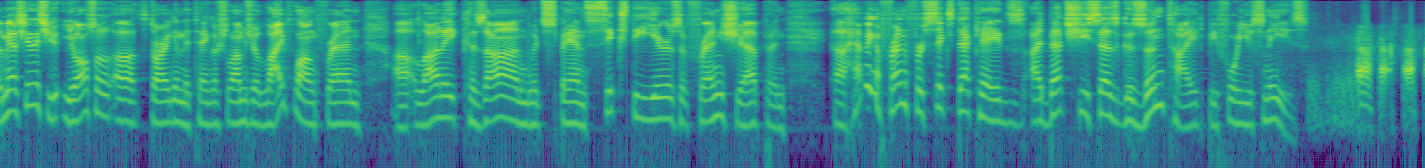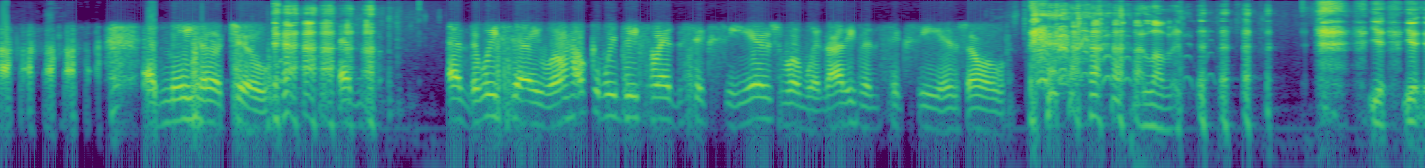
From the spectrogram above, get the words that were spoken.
Let me ask you this: you, you also uh, starring in the Tango Shalom's your lifelong friend uh, Lainie Kazan, which spans sixty years of friendship, and uh, having a friend for six decades. I bet she says "gesundheit" before you sneeze. and me her too. and, and we say, well, how can we be friends 60 years when we're not even 60 years old? I love it. you, you,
